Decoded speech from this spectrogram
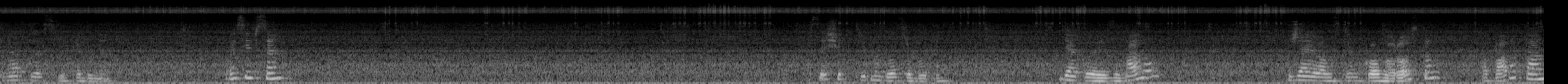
Підтвердили свій кабінет. Ось і все. Все, що потрібно було зробити. Дякую за увагу. Бажаю вам стрімкого росту. Па-па-па-па!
